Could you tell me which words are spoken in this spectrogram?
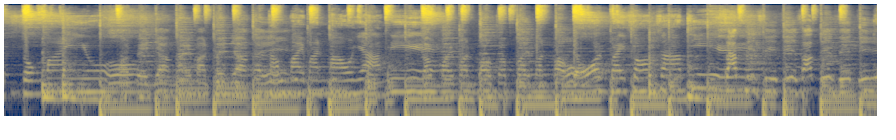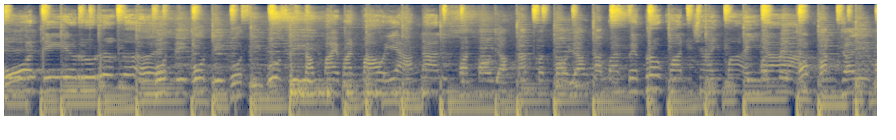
บตรงไม่อยู่มันเป็นยังไงมันเป็นยังไงทำไมมันเมาอย่างนี้ทำไมมันเมาทำไมมันเมาโดนไปสองสามทีสามทีสี่ทีสามทีสี่ทีโคตดีรู้เรื่องเลยโคตดีโคตดีโคตดีโคตดีทำไมมันเมาอย่างนั้น มันเมาอย่างนั้นมันเมาอย่างนั้นมันเป็นเพราะควันใช่ไหมมันเป็นเพราะควันใช่ไหม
